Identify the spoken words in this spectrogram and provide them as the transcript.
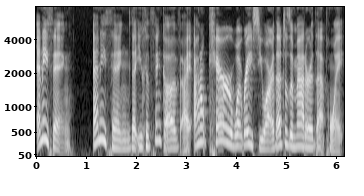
anything, anything that you could think of. I, I don't care what race you are. That doesn't matter at that point.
